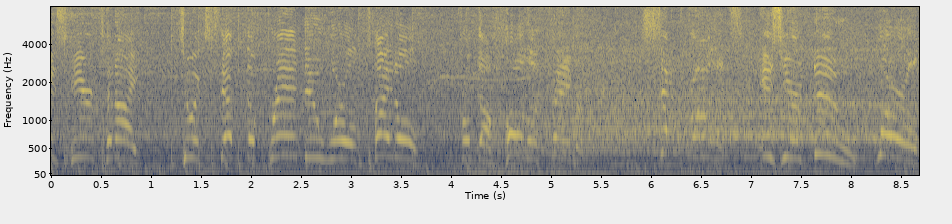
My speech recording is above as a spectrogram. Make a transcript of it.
is here tonight to accept the brand new world title from the Hall of Famer. Seth Rollins is your new World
